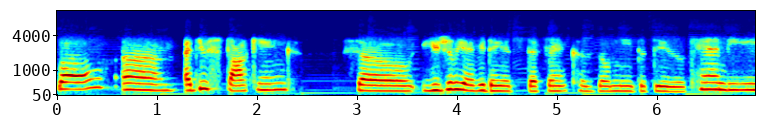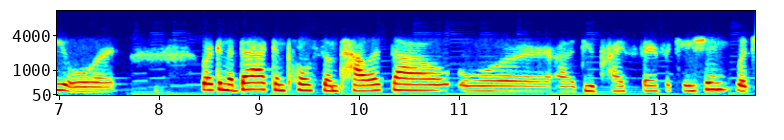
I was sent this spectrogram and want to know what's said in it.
Well, um, I do stocking, so usually every day it's different because they'll need to do candy or work in the back and pull some pallets out or uh, do price verification, which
